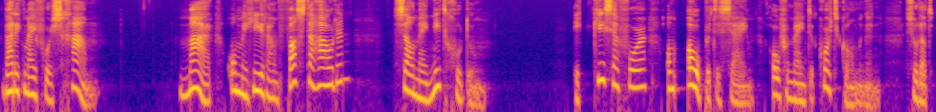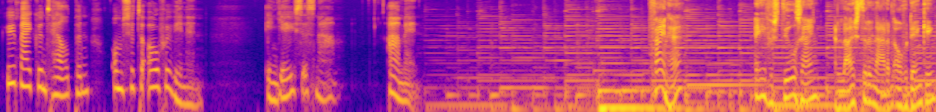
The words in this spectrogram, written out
waar ik mij voor schaam. Maar om me hieraan vast te houden, zal mij niet goed doen. Ik kies ervoor om open te zijn over mijn tekortkomingen, zodat u mij kunt helpen om ze te overwinnen. In Jezus' naam. Amen. Fijn hè? Even stil zijn en luisteren naar een overdenking.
